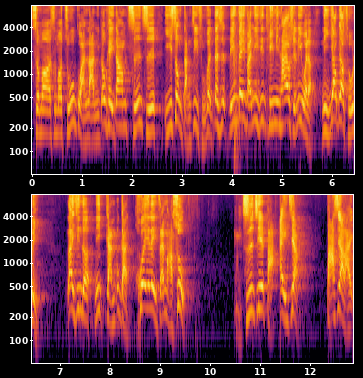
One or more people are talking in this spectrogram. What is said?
什么什么主管啦，你都可以让他们辞职、移送党纪处分，但是林非凡你已经提名他要选立委了，你要不要处理？赖清德，你敢不敢挥泪斩马谡？直接把爱将拔下来，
